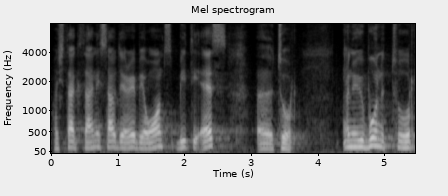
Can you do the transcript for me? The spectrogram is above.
وهاشتاج ثاني Saudi Arabia wants BTS tour انه يبون ال tour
